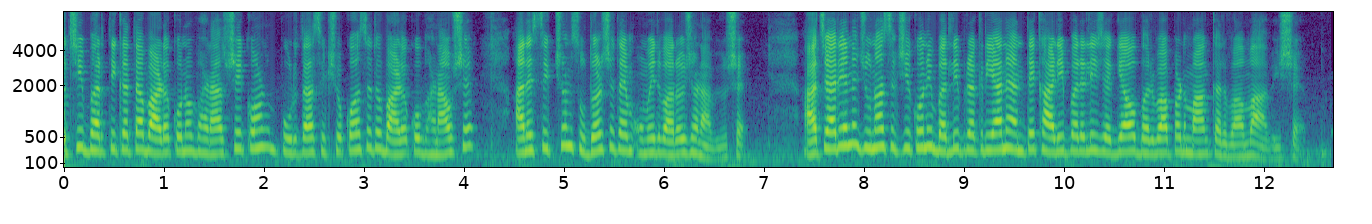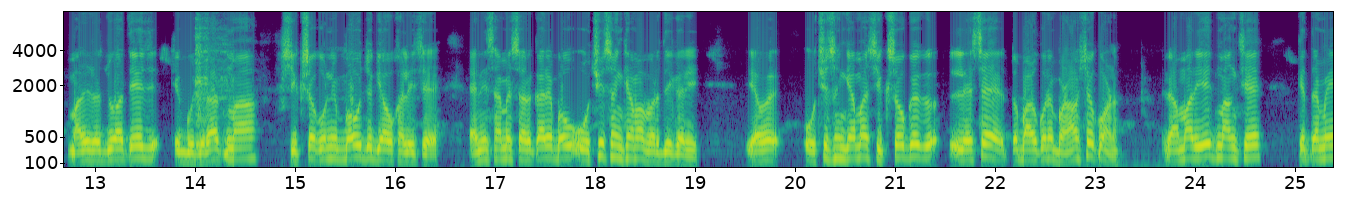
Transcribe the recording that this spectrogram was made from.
ઓછી ભરતી કરતાં બાળકોનો ભણાવશે કોણ? પૂરતા શિક્ષકો હશે તો બાળકો ભણાવશે અને શિક્ષણ સુધરશે તેમ ઉમેદવારોએ જણાવ્યું છે. આચાર્ય અને જૂના શિક્ષકોની બદલી પ્રક્રિયાને અંતે ખાલી પડેલી જગ્યાઓ ભરવા પણ માંગ કરવામાં આવી છે. મારી રજૂઆત એ જ કે ગુજરાતમાં શિક્ષકોની બહુ જગ્યાઓ ખાલી છે. એની સામે સરકારે બહુ ઓછી સંખ્યામાં ભરતી કરી. એ હવે ઓછી સંખ્યામાં શિક્ષકો લેશે તો બાળકોને ભણાવશે કોણ? એટલે અમારી એ જ માંગ છે કે તમે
